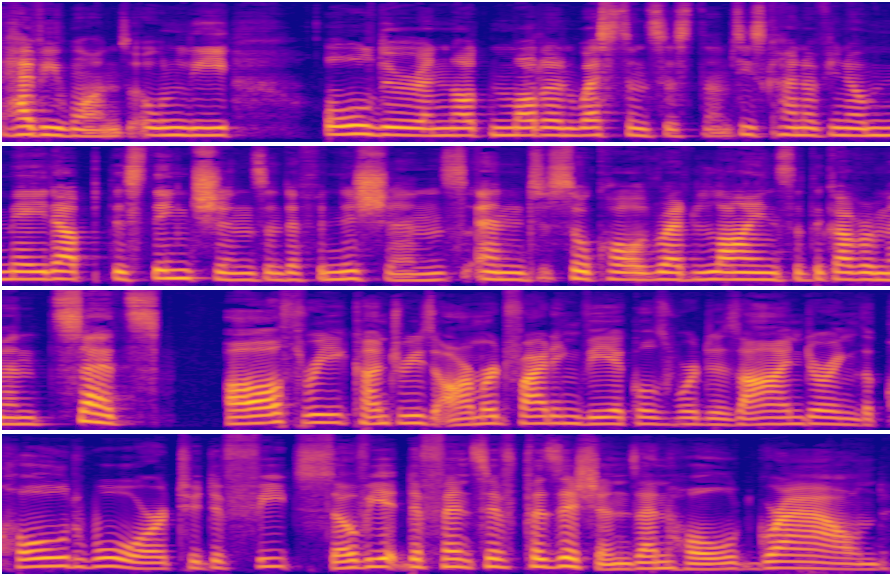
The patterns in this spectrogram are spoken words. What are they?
heavy ones, only older and not modern Western systems. These kind of, you know, made up distinctions and definitions and so-called red lines that the government sets. All three countries' armored fighting vehicles were designed during the Cold War to defeat Soviet defensive positions and hold ground.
